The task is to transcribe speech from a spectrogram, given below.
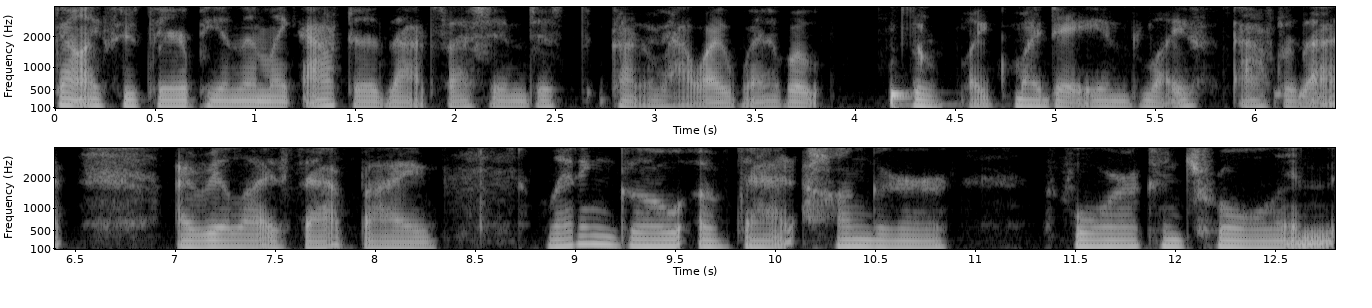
found like through therapy and then like after that session, just kind of how I went about the like my day and life after that, I realized that by letting go of that hunger for control and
